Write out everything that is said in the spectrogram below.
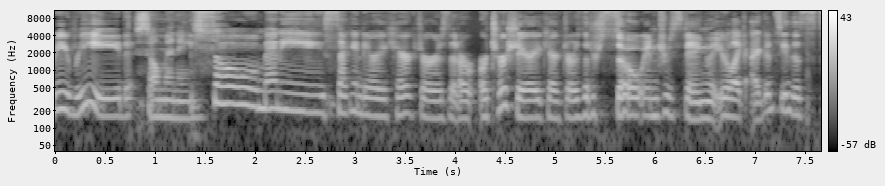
reread, so many so many secondary characters that are or tertiary characters that are so interesting that you're like I could see this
